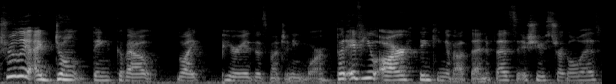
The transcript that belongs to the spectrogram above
Truly, I don't think about like periods as much anymore. But if you are thinking about that, if that's the issue you struggle with,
